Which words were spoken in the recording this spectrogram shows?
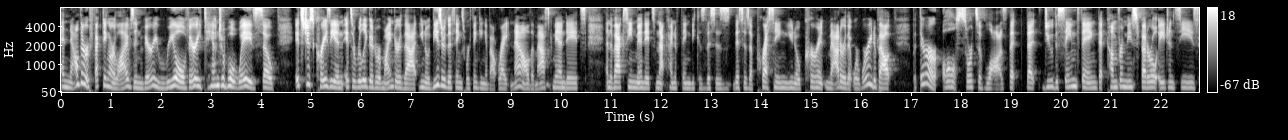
and now they're affecting our lives in very real, very tangible ways. So it's just crazy, and it's a really good reminder that you know these are the things we're thinking about right now: the mask mandates and the vaccine mandates and that kind of thing, because this is this is a pressing, you know, current matter that we're worried about but there are all sorts of laws that that do the same thing that come from these federal agencies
